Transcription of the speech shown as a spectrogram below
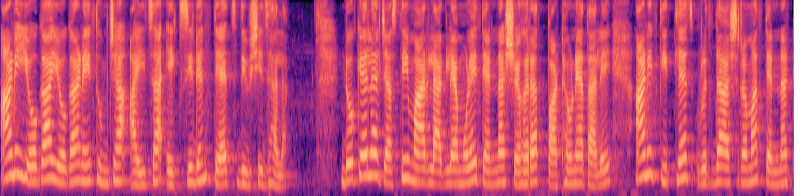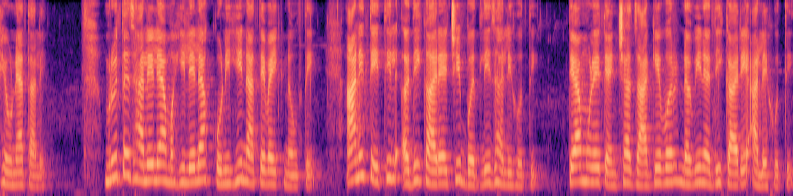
आणि योगायोगाने तुमच्या आईचा ॲक्सिडेंट त्याच दिवशी झाला. डोक्याला जास्ती मार लागल्यामुळे त्यांना शहरात पाठवण्यात आले आणि तिथल्याच वृद्धाश्रमात त्यांना ठेवण्यात आले. मृत झालेल्या महिलेला कोणीही नातेवाईक नव्हते आणि तेथील अधिकाऱ्याची बदली झाली होती. त्यामुळे त्यांच्या जागेवर नवीन अधिकारी आले होते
